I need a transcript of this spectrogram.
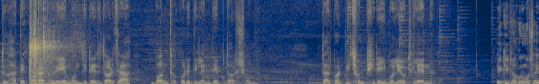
দুহাতে কড়া ধরে মন্দিরের দরজা বন্ধ করে দিলেন দেবদর্শন। তারপর পিছন ফিরেই বলে উঠলেন এ কি ঠাকুর মশাই?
